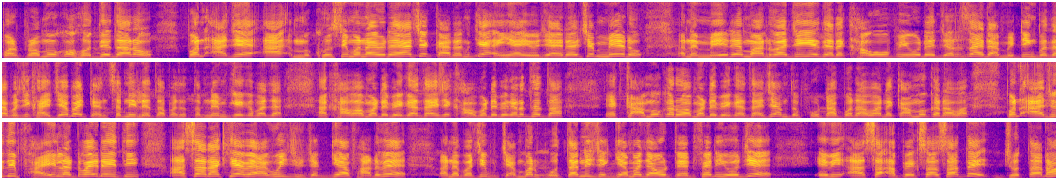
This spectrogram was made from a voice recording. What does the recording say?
પર- પ્રમુખો, હોદ્દેદારો પણ આજે આ ખુશી મનાવી રહ્યા છે કારણ કે અહીંયા યોજાઈ રહ્યો છે મેળો. અને મેળે માનવા જઈએ ત્યારે ખાવું, પીવું ને જલસા એટલે આ મિટિંગ બધા પછી ખાય છે. ભાઈ ટેન્શન નહીં લેતા પાછા. તમને એમ કે પાછા આ ખાવા માટે ભેગા થાય છે, ખાવા માટે ભેગા નથી થતા. એ કામો કરવા માટે ભેગા થાય છે. આમ તો ફોટા પડાવવા અને કામો કરાવવા. પણ આ સુધી ફાઇલ અટવાઈ રહી હતી. આશા રાખીએ હવે આવી જ જગ્યા ફાળવે અને પછી ચેમ્બર પોતાની જગ્યામાં જ આવો ટ્રેડ ફેર યોજે એવી આશા, અપેક્ષા સાથે જોતા રહો.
